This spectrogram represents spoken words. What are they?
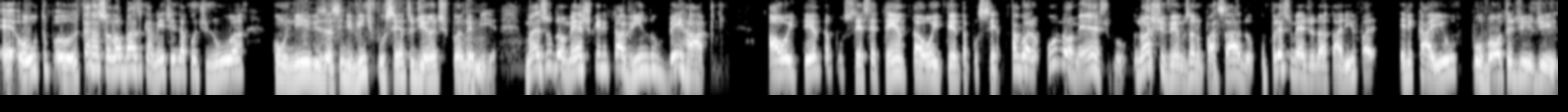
é outro, o internacional basicamente ainda continua com níveis assim de 20% de antes pandemia. Uhum. Mas o doméstico ele está vindo bem rápido a 80%, 70% a 80%. Agora, o doméstico, nós tivemos ano passado, o preço médio da tarifa ele caiu por volta de, de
